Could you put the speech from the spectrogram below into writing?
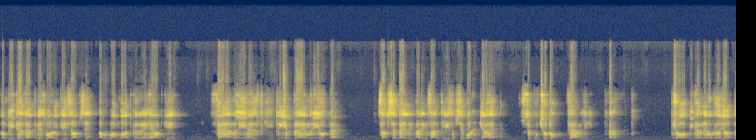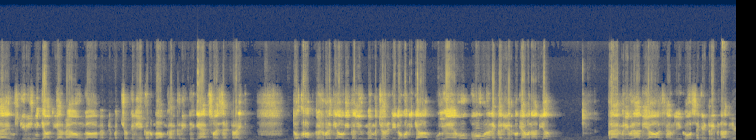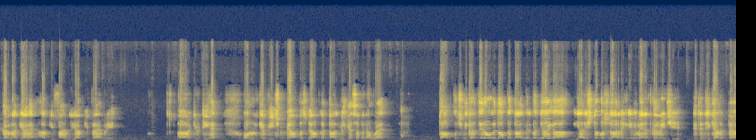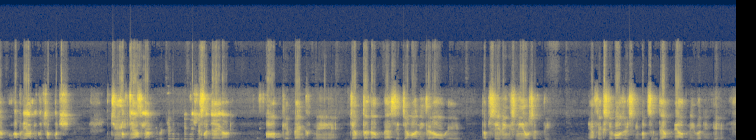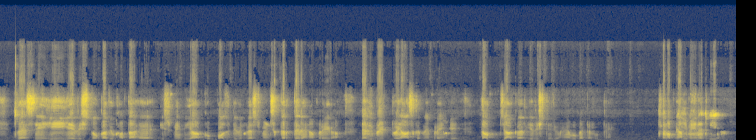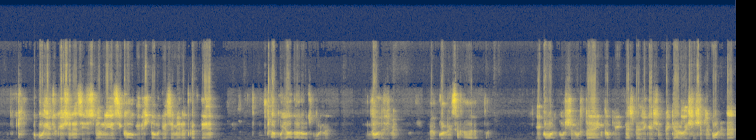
कंप्लीट हेल्थ हैप्पीनेस मॉडल के हिसाब से अब हम बात कर रहे हैं आपके फैमिली हेल्थ की तो ये प्राइमरी होता है। सबसे पहले, हर इंसान के लिए सबसे इंपॉर्टेंट क्या है? उससे पूछो तो फैमिली, है ना? जॉब भी करने वो क्यों जाता है? उसकी रीजनिंग क्या होती है? यार, मैं आऊँगा, मैं अपने बच्चों के लिए करूँगा, हम घर खरीदेंगे एक्स वाई जेड राइट तो अब गड़बड़ क्या होगी कलयुग में? मेजोरिटी लोगों ने क्या भूल गए हैं वो? वो, उन्होंने करियर को क्या बना दिया? प्राइमरी बना दिया और फैमिली को सेकेंडरी बना दिया। करना क्या है? आपकी फैमिली आपकी प्राइमरी ड्यूटी है और उनके बीच में आपस में आपका तालमेल कैसा बना हुआ है? तो आप कुछ भी करते रहोगे तो आपका तालमेल बन जाएगा या रिश्तों को सुधारने के लिए भी मेहनत करनी चाहिए? नितिन जी क्या लगता है आपको? अपने आप ही कुछ सब कुछ जी अपने आप ही आपके बच्चे को बन जाएगा। आपके बैंक में जब तक आप पैसे जमा नहीं कराओगे तब सेविंग्स नहीं हो सकती। या फिक्स डिपॉजिट्स नहीं बन सकते अपने आप नहीं बनेंगे। वैसे ही ये रिश्तों का जो खाता है इसमें भी आपको पॉजिटिव इन्वेस्टमेंट्स करते रहना पड़ेगा। डेलिब्रेट प्रयास करने पड़ेंगे तब जाकर ये रिश्ते जो हैं वो बेटर होते हैं। अपने आप मेहनत भी है। तो कोई एजुकेशन ऐसी जिसमें हमने ये सीखा हो कि रिश्तों में कैसे मेहनत करते हैं? आपको याद आ रहा हो स्कूल में? कॉलेज में? बिल्कुल नहीं सिखाया जाता। एक और क्वेश्चन उठता है इनकम्प्लीटनेस पे एजुकेशन पे, क्या रिलेशनशिप इंपॉर्टेंट है?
